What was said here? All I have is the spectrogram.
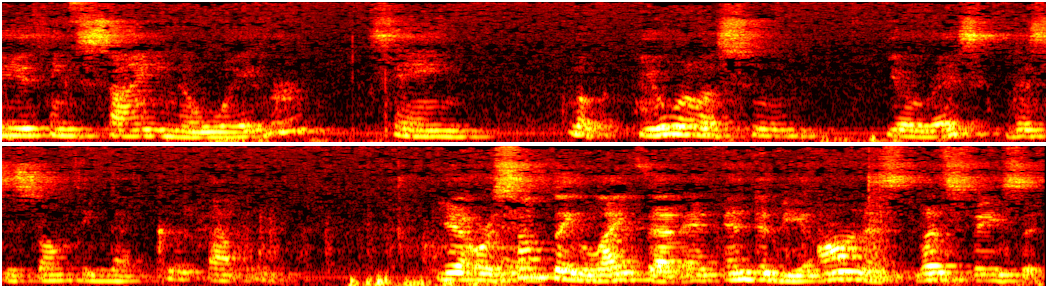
do you think signing a waiver saying, look, you will assume your risk, this is something that could happen? Yeah, or something like that. And, and to be honest, let's face it,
